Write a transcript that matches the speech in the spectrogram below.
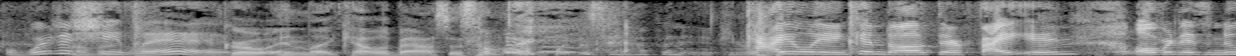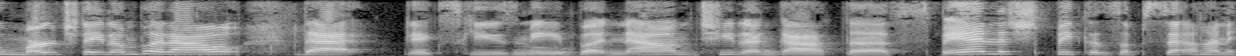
Where does she live? Girl in like Calabasas. I'm like, what is happening? Kylie and Kendall out there fighting over this new merch they done put out that excuse me, but now she done got the Spanish speakers upset, honey,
